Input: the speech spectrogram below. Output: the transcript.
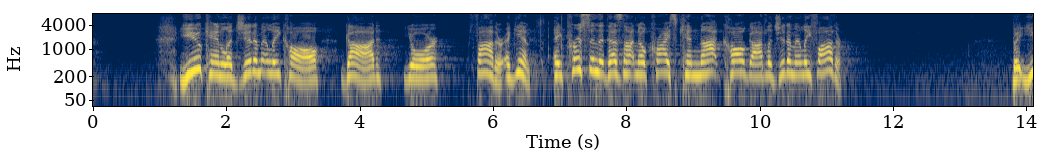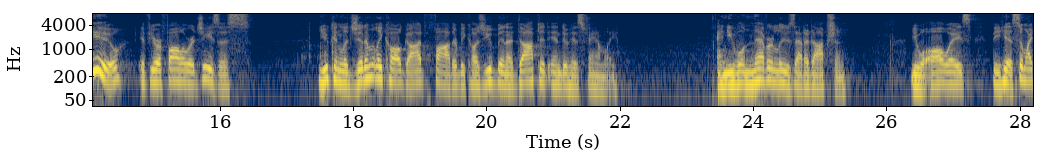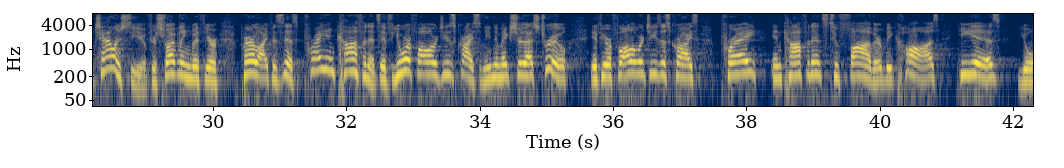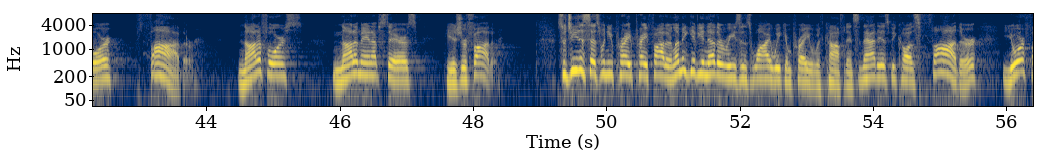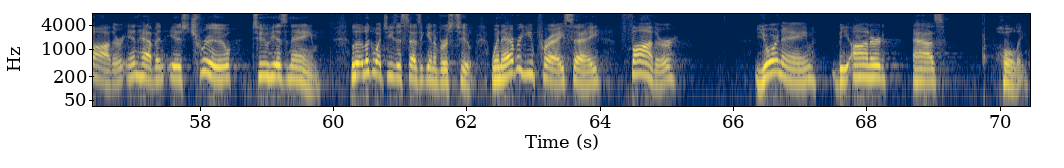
you can legitimately call God your Father. Again, a person that does not know Christ cannot call God legitimately Father. But you, if you're a follower of Jesus, you can legitimately call God Father because you've been adopted into His family. And you will never lose that adoption. You will always be His. So, my challenge to you, if you're struggling with your prayer life, is this pray in confidence. If you're a follower of Jesus Christ, and you need to make sure that's true, if you're a follower of Jesus Christ, pray in confidence to Father because He is your Father. Not a force, not a man upstairs. He is your Father. So Jesus says, when you pray, pray Father. And let me give you another reasons why we can pray with confidence, and that is because Father, your Father in heaven, is true to his name. Look at what Jesus says again in verse 2. Whenever you pray, say, Father, your name be honored as holy.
